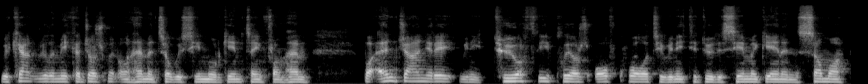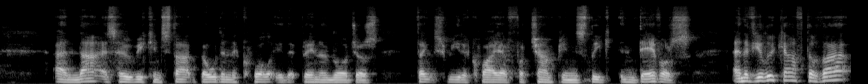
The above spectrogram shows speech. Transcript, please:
we can't really make a judgment on him until we see more game time from him. But in January, we need two or three players of quality. We need to do the same again in the summer. And that is how we can start building the quality that Brendan Rodgers thinks we require for Champions League endeavours. And if you look after that,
